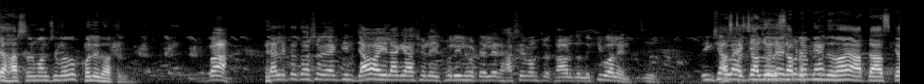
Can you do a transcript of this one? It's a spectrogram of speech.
এই হাঁসের মাংস পাবে খলিল হোটেল বাহ! তাহলে তো দর্শক একদিন যাওয়াই লাগে আসলে এই খলিল হোটেলের হাঁসের মাংস খাওয়ার জন্য কি বলেন? ইনশাআল্লাহ চালু হয়েছে আপনার তিন দিন হয় আপনি আজকে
